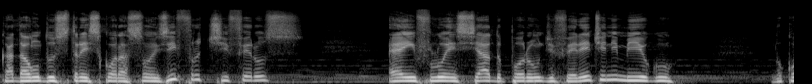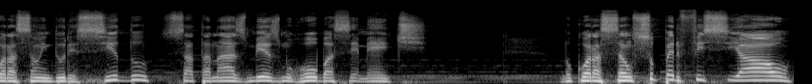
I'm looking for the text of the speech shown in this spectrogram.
Cada um dos três corações infrutíferos é influenciado por um diferente inimigo. No coração endurecido, Satanás mesmo rouba a semente. No coração superficial,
